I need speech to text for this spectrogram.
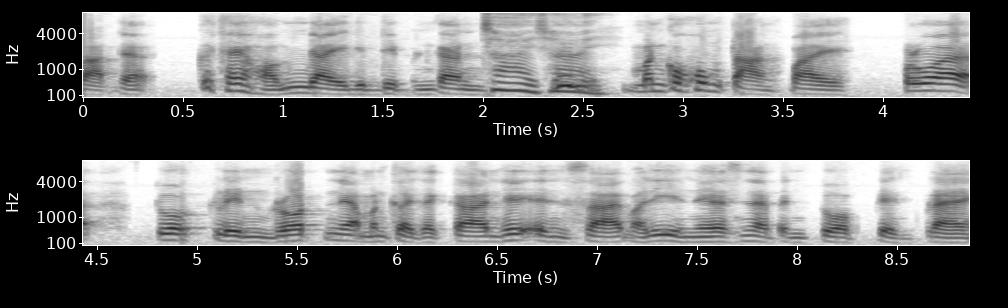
ลัดเนี่ยก็ใช้หอมใหญ่ดิบๆเหมือนกัน ใช่ซึ่งใช่มันก็คงต่างไป เพราะว่าตัวกลิ่นรสเนี่ยมันเกิดจากการที่เอนไซม์อะลีอินเนสเนี่ยเป็นตัวเปลี่ยนแปลง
